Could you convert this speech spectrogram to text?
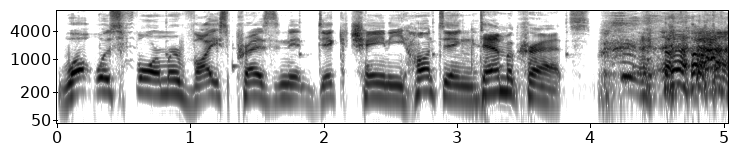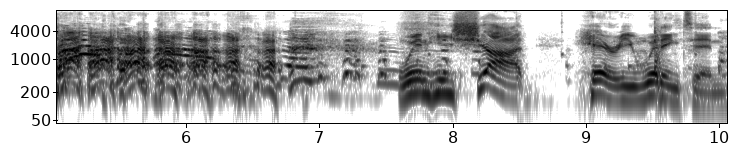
What was former Vice President Dick Cheney hunting Democrats. when he shot Harry Whittington?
